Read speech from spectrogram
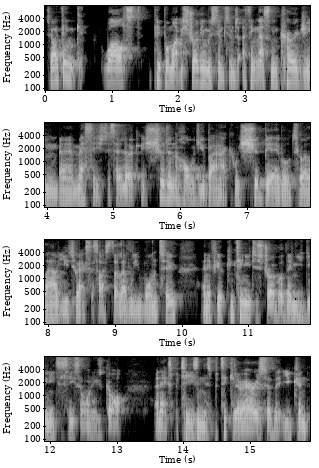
So I think whilst people might be struggling with symptoms, I think that's an encouraging uh, message to say, look, it shouldn't hold you back. We should be able to allow you to exercise to the level you want to. And if you continue to struggle, then you do need to see someone who's got an expertise in this particular area so that you can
